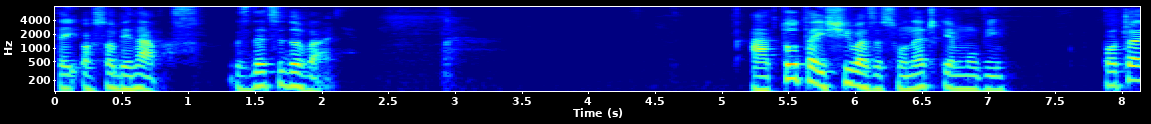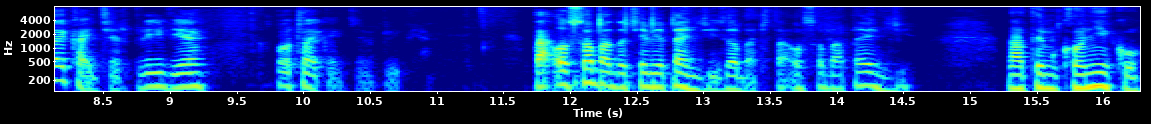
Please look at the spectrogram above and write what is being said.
tej osobie na was. Zdecydowanie. A tutaj siła ze słoneczkiem mówi: poczekaj cierpliwie, poczekaj cierpliwie. Ta osoba do ciebie pędzi. Zobacz, ta osoba pędzi na tym koniku.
